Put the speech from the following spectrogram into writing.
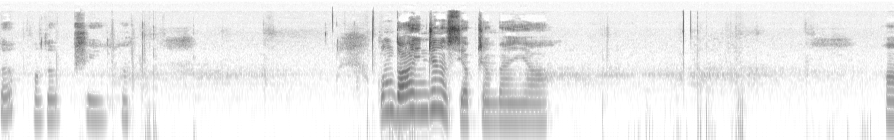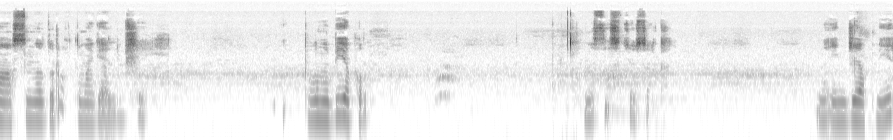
Da orada bir şey ha. Bunu daha ince nasıl yapacağım ben ya? Aa, aslında dur aklıma geldi bir şey. Bunu bir yapalım. Nasıl istiyorsak. Bunu ince yapmayı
